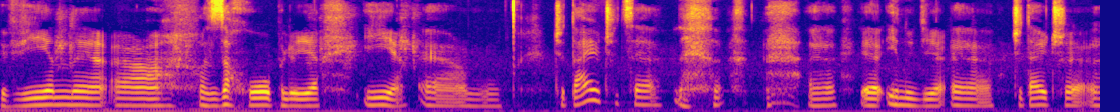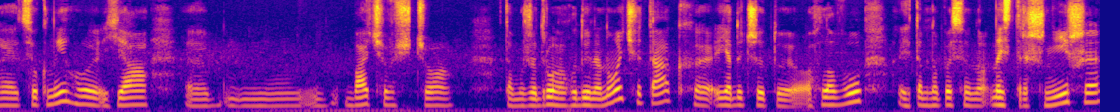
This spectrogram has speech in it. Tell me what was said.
він захоплює і. Е, Читаючи це, іноді е, читаючи е, цю книгу, я е, бачив, що там уже друга година ночі, так, е, я дочитую главу, і там написано найстрашніше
